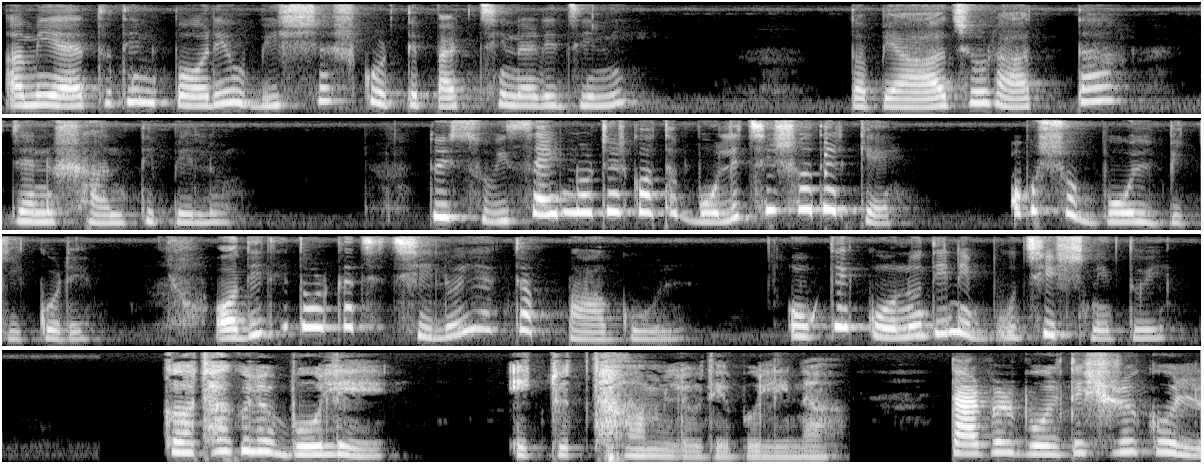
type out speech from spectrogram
আমি এতদিন পরেও বিশ্বাস করতে পারছি না রে জিনি তবে আজ ওর আত্মা যেন শান্তি পেল। তুই সুইসাইড নোটের কথা বলেছিস ওদেরকে? অবশ্য বলবি কি করে? অদিতি তোর কাছে ছিলই একটা পাগল। ওকে কোনোদিনই বুঝিস নি তুই। কথাগুলো বলে একটু থামলো দেবলীনা। তারপর বলতে শুরু করল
